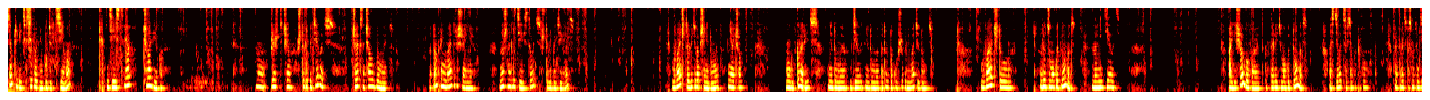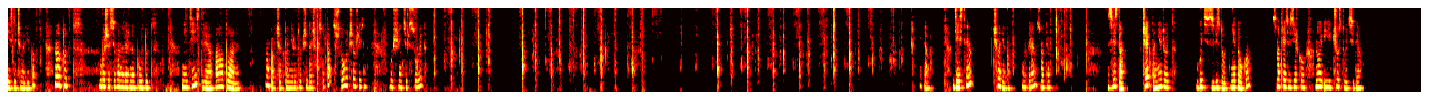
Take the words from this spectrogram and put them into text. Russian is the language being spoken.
Всем приветик! Сегодня будет тема действия человека. Ну, прежде чем что-либо делать, человек сначала думает, потом принимает решение, нужно ли действовать, что-либо делать. Бывает, что люди вообще не думают ни о чем. Могут говорить, не думая, делать, не думая, потом только уже понимать и думать. Бывает, что люди могут думать, но не делать. А еще бывает, когда люди могут думать, а сделать совсем по-другому. Так, давайте посмотрим действия человека. Ну, тут больше всего, наверное, будут не действия, а планы. Ну, как человек планирует вообще дальше поступать, что вообще в жизни больше интересует. Итак, действия человека. Выбираем, смотрим. Звезда. Человек планирует быть звездой. Не только смотреть в зеркало, но и чувствовать себя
